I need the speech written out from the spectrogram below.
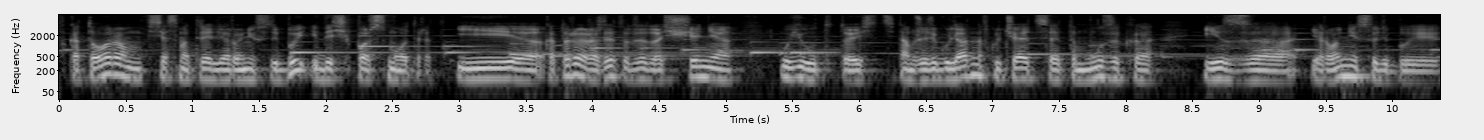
в котором все смотрели «Иронию судьбы» и до сих пор смотрят. И который рождает вот это ощущение уют. То есть там же регулярно включается эта музыка из э, «Иронии судьбы»,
